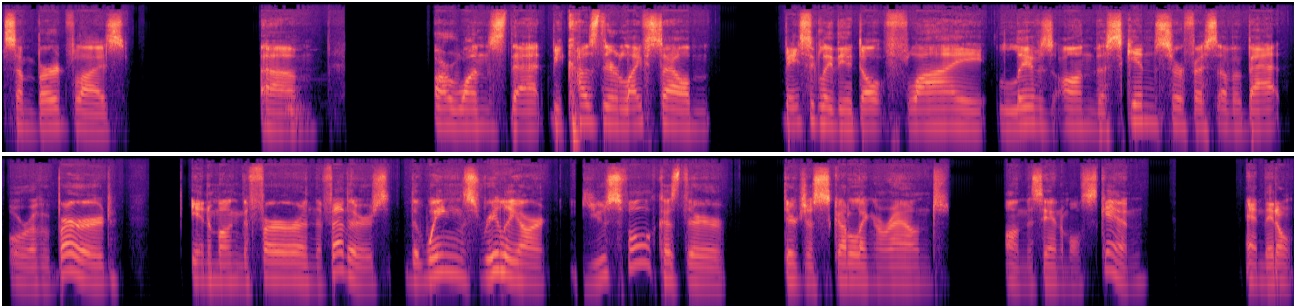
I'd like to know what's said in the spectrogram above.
some bird flies um, are ones that because their lifestyle basically the adult fly lives on the skin surface of a bat or of a bird in among the fur and the feathers the wings really aren't useful because they're they're just scuttling around on this animal's skin and they don't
